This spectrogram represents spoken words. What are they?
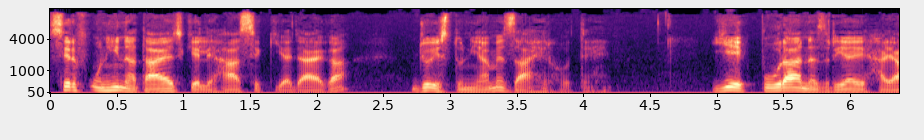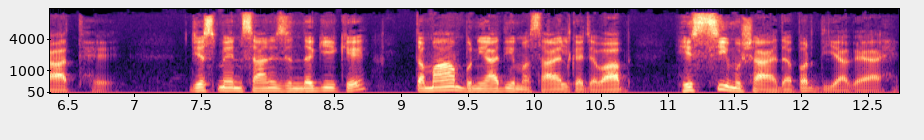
صرف انہی نتائج کے لحاظ سے کیا جائے گا جو اس دنیا میں ظاہر ہوتے ہیں۔ یہ ایک پورا نظریہ حیات ہے، جس میں انسانی زندگی کے تمام بنیادی مسائل کا جواب حصی مشاہدہ پر دیا گیا ہے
